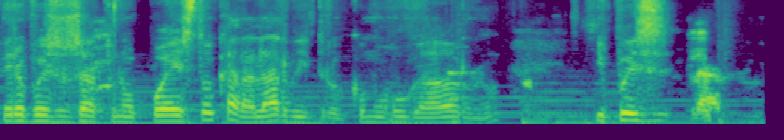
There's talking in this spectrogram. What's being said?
pero pues, o sea, tú no puedes tocar al árbitro como jugador, ¿no? Y pues, claro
